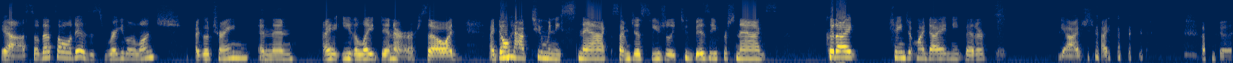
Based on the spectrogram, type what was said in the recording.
yeah, so that's all it is. It's regular lunch. I go train, and then I eat a late dinner. So I I don't have too many snacks. I'm just usually too busy for snacks. Could I change up my diet and eat better? Yeah, I, sh- I I'm good.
